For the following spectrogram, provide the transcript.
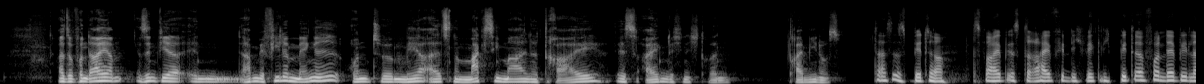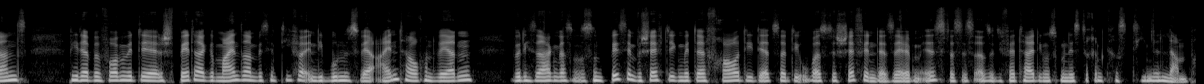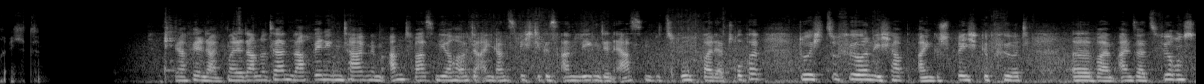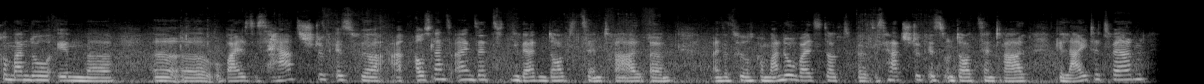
Also von daher sind wir in, haben wir viele Mängel und äh, mehr als eine maximale drei ist eigentlich nicht drin drei minus. Das ist bitter. Zwei bis drei finde ich wirklich bitter von der Bilanz. Peter, bevor wir mit dir später gemeinsam ein bisschen tiefer in die Bundeswehr eintauchen werden, würde ich sagen, dass wir uns ein bisschen beschäftigen mit der Frau, die derzeit die oberste Chefin derselben ist. Das ist also die Verteidigungsministerin Christine Lamprecht. Ja, vielen Dank. Meine Damen und Herren, nach wenigen Tagen im Amt war es mir heute ein ganz wichtiges Anliegen, den ersten Besuch bei der Truppe durchzuführen. Ich habe ein Gespräch geführt äh, beim Einsatzführungskommando im äh, äh, weil es das Herzstück ist für Auslandseinsätze. Die werden dort zentral äh, Einsatzführungskommando, weil es dort äh, das Herzstück ist und dort zentral geleitet werden.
